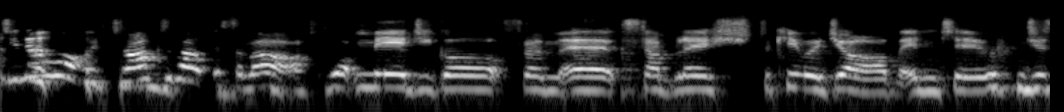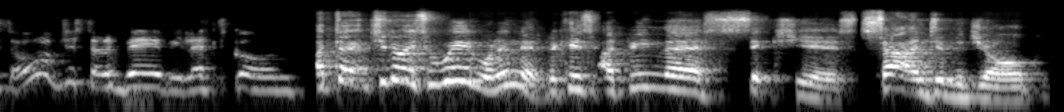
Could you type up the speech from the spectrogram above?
Do you know what? We've talked about this a lot. What made you go from uh, a established, secure job into just, oh, I've just had a baby, let's go. On. I don't. Do you know it's a weird one, isn't it? Because I'd been there six years, sat and did the job.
